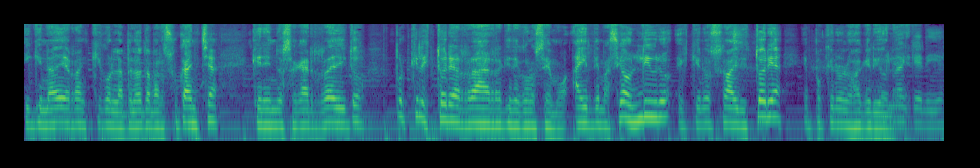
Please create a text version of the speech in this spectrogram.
y que nadie arranque con la pelota para su cancha queriendo sacar réditos, porque la historia es rara que te conocemos. Hay demasiados libros, el que no sabe de historia es porque no los ha querido No leer. quería.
